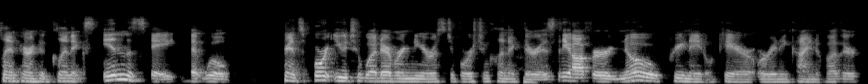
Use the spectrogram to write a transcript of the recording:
Planned Parenthood clinics in the state that will transport you to whatever nearest abortion clinic there is. They offer no prenatal care or any kind of other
